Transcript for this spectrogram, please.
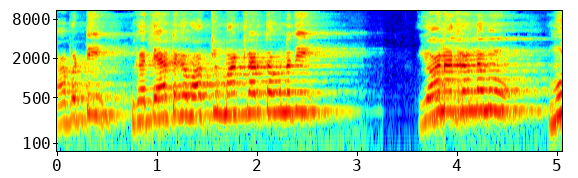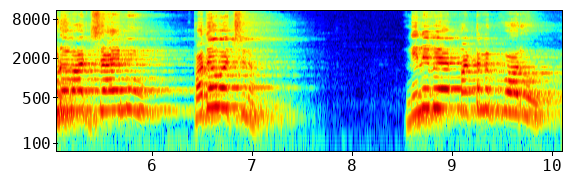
కాబట్టి ఇంకా తేటగా వాక్యం మాట్లాడుతూ ఉన్నది. యోన గ్రంథము మూడవ అధ్యాయము పదవ వచనం. నినివే పట్టణపు వారు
